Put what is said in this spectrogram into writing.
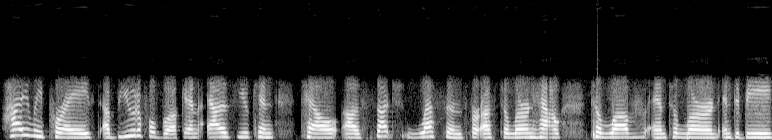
Highly praised, a beautiful book, and as you can tell, uh, such lessons for us to learn how to love and to learn and to be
